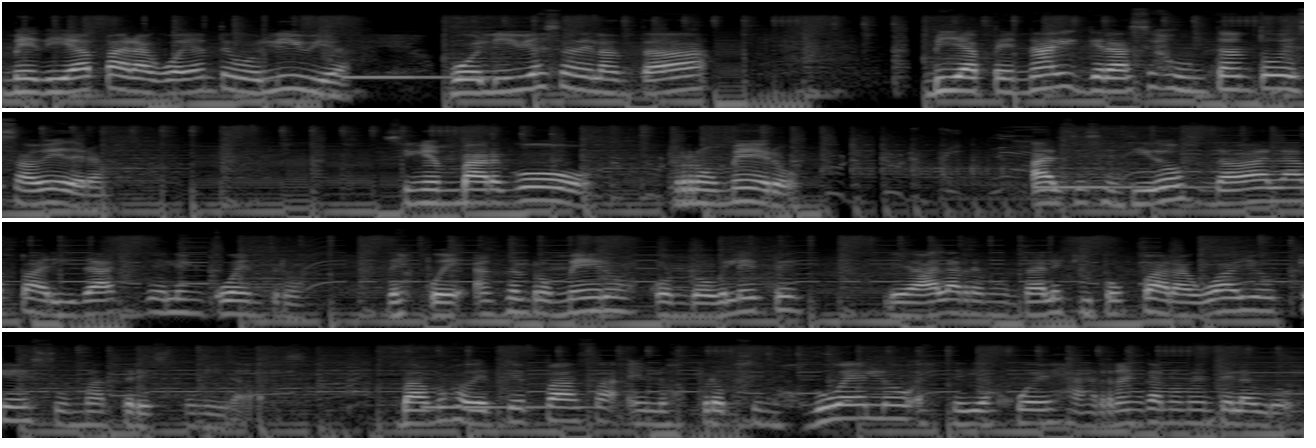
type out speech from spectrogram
medía Paraguay ante Bolivia. Bolivia se adelantaba vía penal gracias a un tanto de Saavedra. Sin embargo, Romero al 62 daba la paridad del encuentro. Después Ángel Romero con doblete le daba la remontada al equipo paraguayo que suma tres unidades. Vamos a ver qué pasa en los próximos duelos. Este día jueves arranca nuevamente la Europa.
